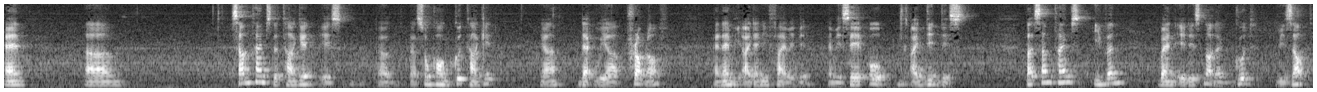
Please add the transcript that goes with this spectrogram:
And um, sometimes the target is a, a, so-called good target. Yeah. That we are proud of. And then we identify with it. And we say oh i did this. But sometimes even when it is not a good result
